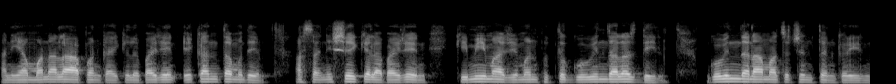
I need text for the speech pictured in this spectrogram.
आणि या मनाला आपण काय केलं पाहिजे? एकांतामध्ये असा निश्चय केला पाहिजे की मी माझे मन फक्त गोविंदालाच देईल. गोविंद नामाचं चिंतन करीन.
